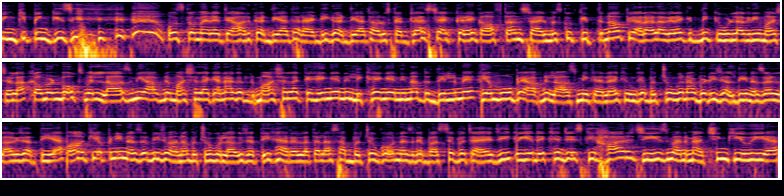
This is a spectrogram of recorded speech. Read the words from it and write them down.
पिंकी पिंकी सी, उसको मैंने तैयार कर दिया था रेडी कर दिया था। और उसका ड्रेस चेक करें, काफ्तान स्टाइल में उसको कितना प्यारा लग रहा है, कितनी क्यूट लग रही है, माशाल्लाह। कमेंट बॉक्स में लाजमी आपने माशाल्लाह कहना अगर माशाल्लाह कहेंगे नहीं, लिखेंगे नहीं ना तो दिल में या मुँह पे आपने लाजमी कहना है, क्योंकि बच्चों को ना बड़ी जल्दी नज़र लग जाती है। माँ की अपनी नज़र भी जो है ना बच्चों को लग जाती है। खैर, अल्लाह ताला सब बच्चों को नज़र बस से बचाए जी। तो ये देखें जी, इसकी हर चीज़ मैंने मैचिंग की हुई है।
